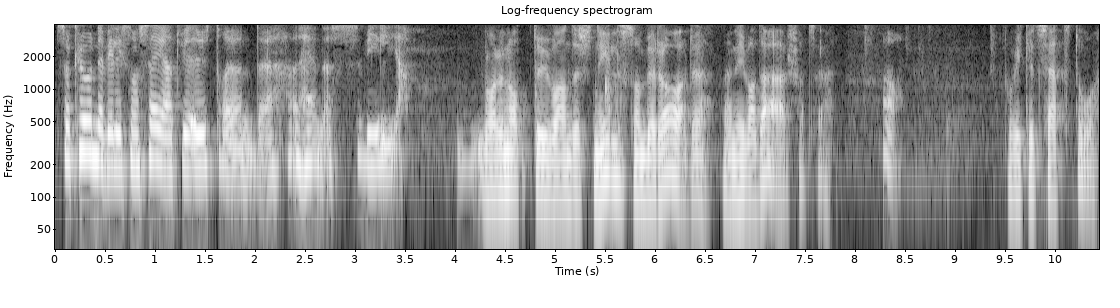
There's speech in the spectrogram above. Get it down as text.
så kunde vi liksom säga att vi utrönde hennes vilja. Var det något du och Anders Nilsson berörde när ni var där så att säga? Ja. På vilket sätt då?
